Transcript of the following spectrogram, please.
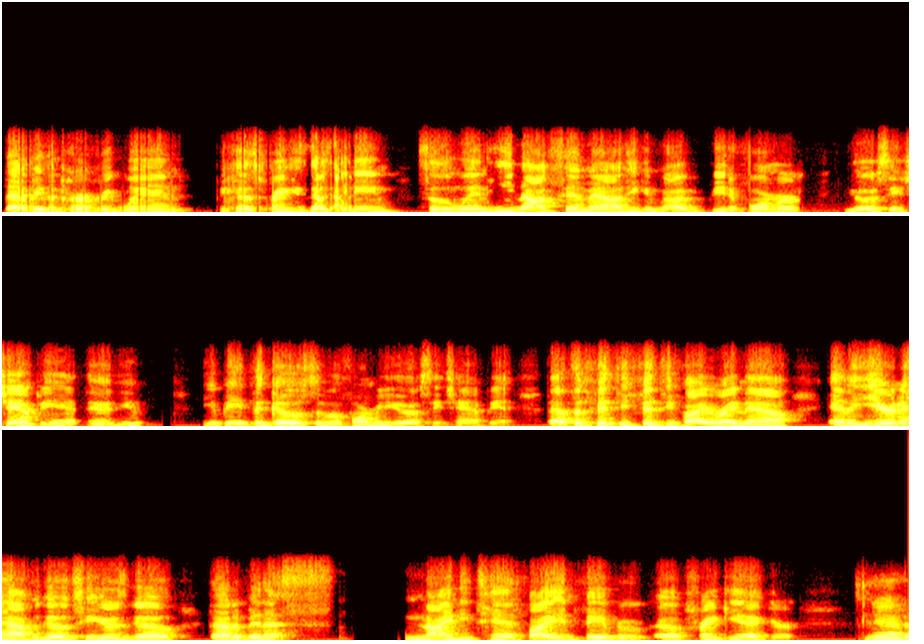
that'd be the perfect win because Frankie's got a game. So that when he knocks him out, he can beat a former UFC champion. Dude, you you beat the ghost of a former UFC champion. That's a 50-50 fight right now. And a year and a half ago, two years ago, that would have been a 90-10 fight in favor of Frankie Edgar. Yeah.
